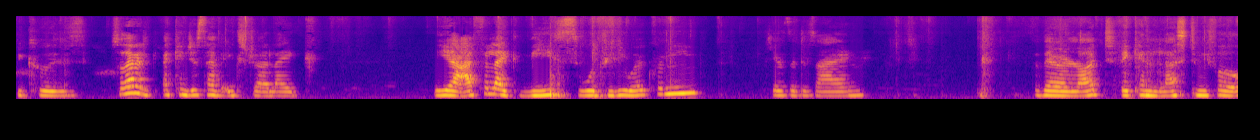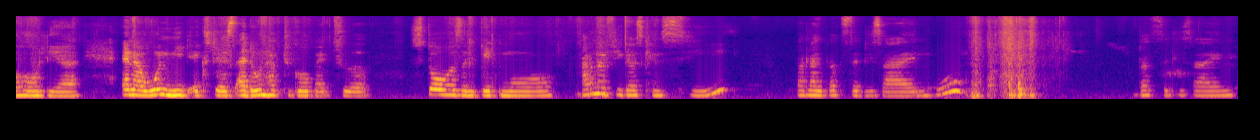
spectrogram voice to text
because so that i can just have extra like yeah i feel like these would really work for me. Here's the design. They're a lot. They can last me for a whole year. And i won't need extras i don't have to go back to the stores and get more. I don't know if you guys can see but like that's the design. Ooh. that's the design.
